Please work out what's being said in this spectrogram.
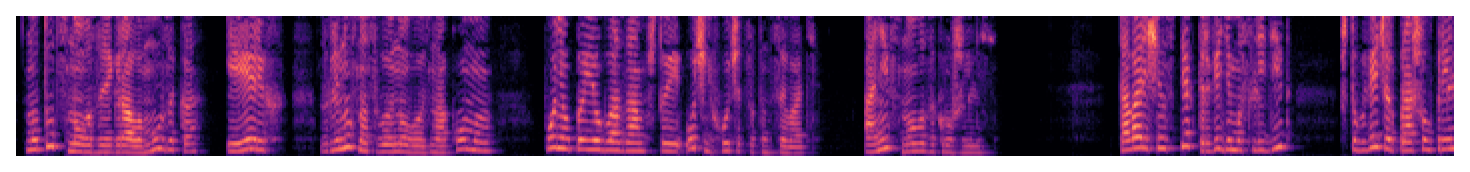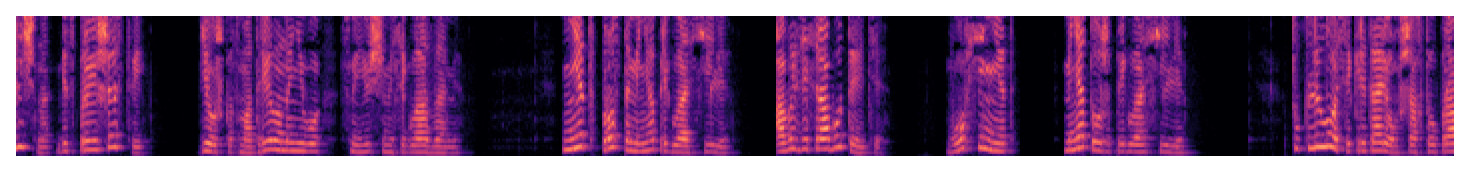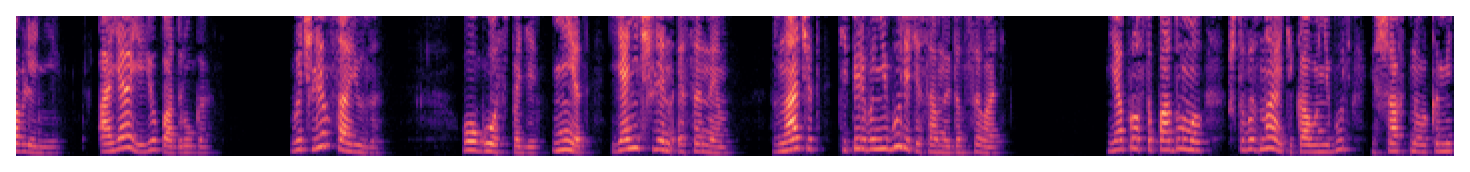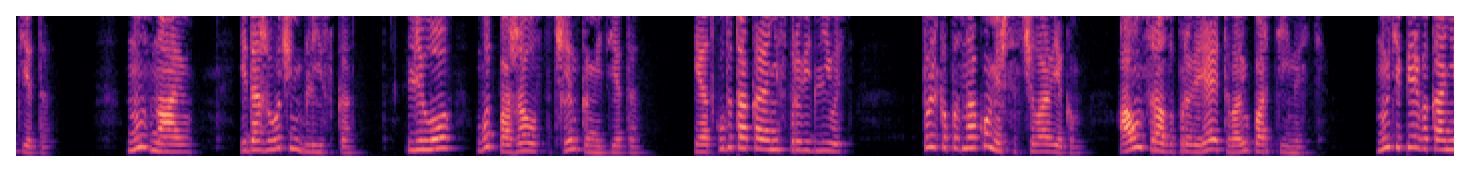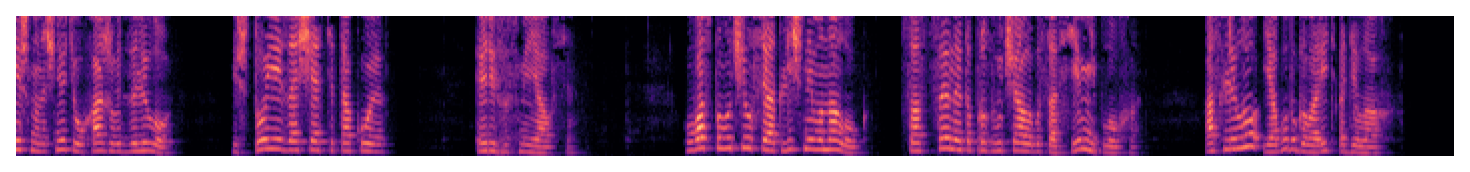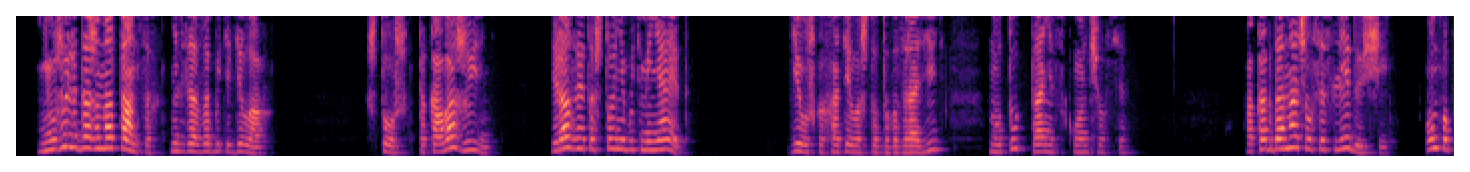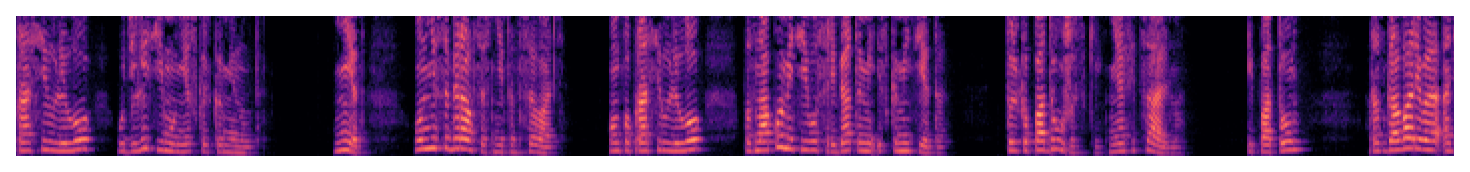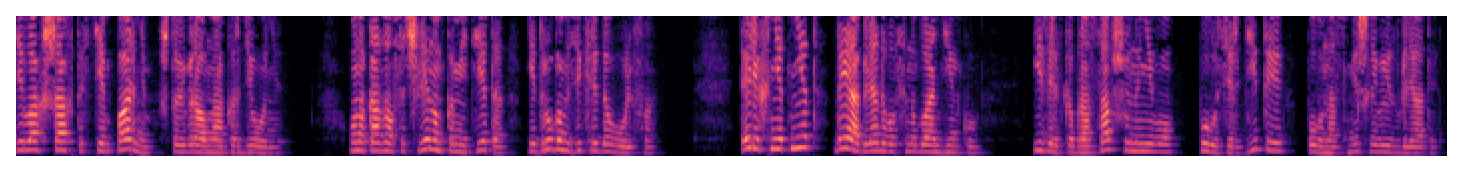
Но тут снова заиграла музыка, и Эрих, взглянув на свою новую знакомую, понял по ее глазам, что ей очень хочется танцевать. Они снова закружились. Товарищ инспектор, видимо, следит, чтобы вечер прошел прилично, без происшествий. Девушка смотрела на него смеющимися глазами. «Нет, просто меня пригласили. А вы здесь работаете?» «Вовсе нет. Меня тоже пригласили. Тут Лило секретарем в шахтоуправлении, а я ее подруга. Вы член Союза? О, Господи, нет, я не член СНМ. Значит, теперь вы не будете со мной танцевать? Я просто подумал, что вы знаете кого-нибудь из шахтного комитета. Ну, знаю. И даже очень близко. Лило, вот, пожалуйста, член комитета. И откуда такая несправедливость? Только познакомишься с человеком, а он сразу проверяет твою партийность. Ну, теперь вы, конечно, начнете ухаживать за Лило. И что ей за счастье такое?» Эрик засмеялся. «У вас получился отличный монолог. Со сцены это прозвучало бы совсем неплохо. А с Лило я буду говорить о делах. Неужели даже на танцах нельзя забыть о делах? Что ж, такова жизнь. И разве это что-нибудь меняет?» Девушка хотела что-то возразить, но тут танец кончился. А когда начался следующий, он попросил Лило уделить ему несколько минут. Нет, он не собирался с ней танцевать. Он попросил Лило познакомить его с ребятами из комитета, только по-дружески, неофициально. И потом, разговаривая о делах шахты с тем парнем, что играл на аккордеоне, он оказался членом комитета и другом Зигфрида Вольфа. Эрих нет-нет, да и оглядывался на блондинку, изредка бросавшую на него полусердитые, полунасмешливые взгляды.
